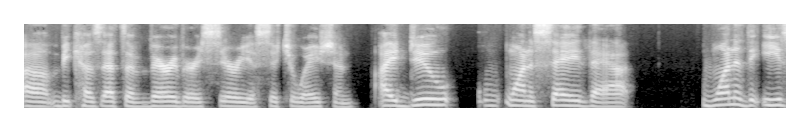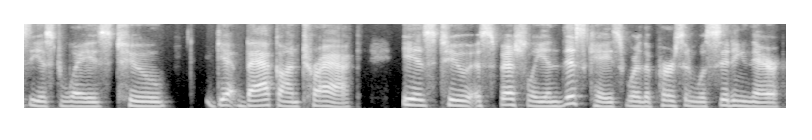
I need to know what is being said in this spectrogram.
um, because that's a very very serious situation. I do want to say that one of the easiest ways to get back on track is to especially in this case where the person was sitting there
